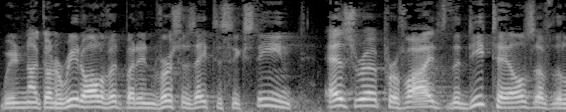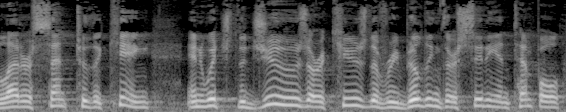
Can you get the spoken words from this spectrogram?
We're not going to read all of it, but in verses 8 to 16, Ezra provides the details of the letter sent to the king in which the Jews are accused of rebuilding their city and temple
